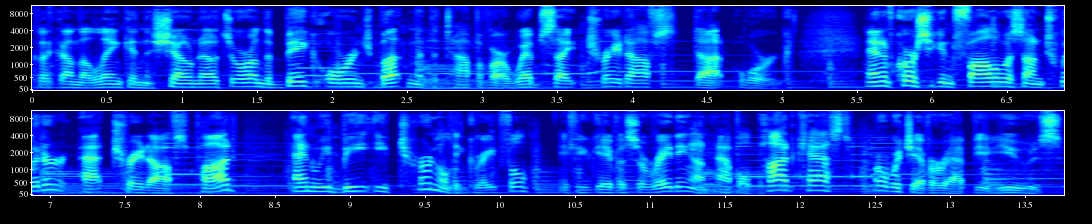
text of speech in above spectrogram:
Click on the link in the show notes or on the big orange button at the top of our website, tradeoffs.org. And of course, you can follow us on Twitter at TradeOffsPod, and we'd be eternally grateful if you gave us a rating on Apple Podcast or whichever app you use.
